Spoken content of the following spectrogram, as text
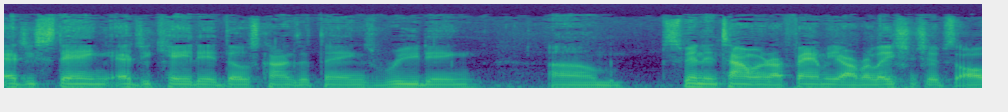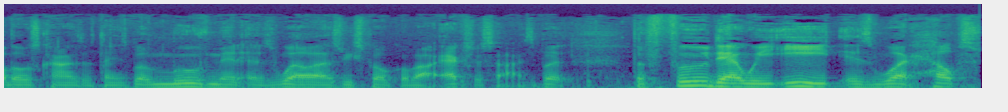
edu- staying educated, those kinds of things. Reading, um, spending time with our family, our relationships, all those kinds of things. But movement as well as we spoke about exercise. But the food that we eat is what helps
